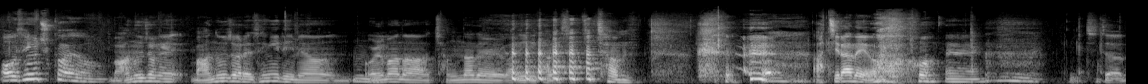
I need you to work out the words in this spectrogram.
어 생일 축하해요 만우정의 만우절의 생일이면 음. 얼마나 장난을 많이 당했을지 참 아찔하네요. 네. 진짜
